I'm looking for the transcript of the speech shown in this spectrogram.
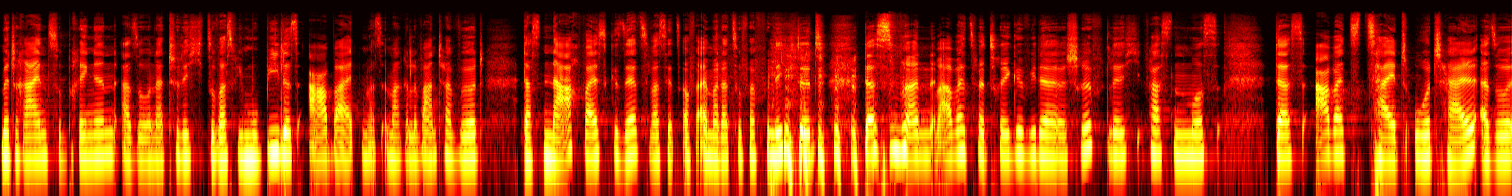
mit reinzubringen? Also natürlich sowas wie mobiles Arbeiten, was immer relevanter wird, das Nachweisgesetz, was jetzt auf einmal dazu verpflichtet, dass man Arbeitsverträge wieder schriftlich fassen muss das Arbeitszeiturteil. Also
